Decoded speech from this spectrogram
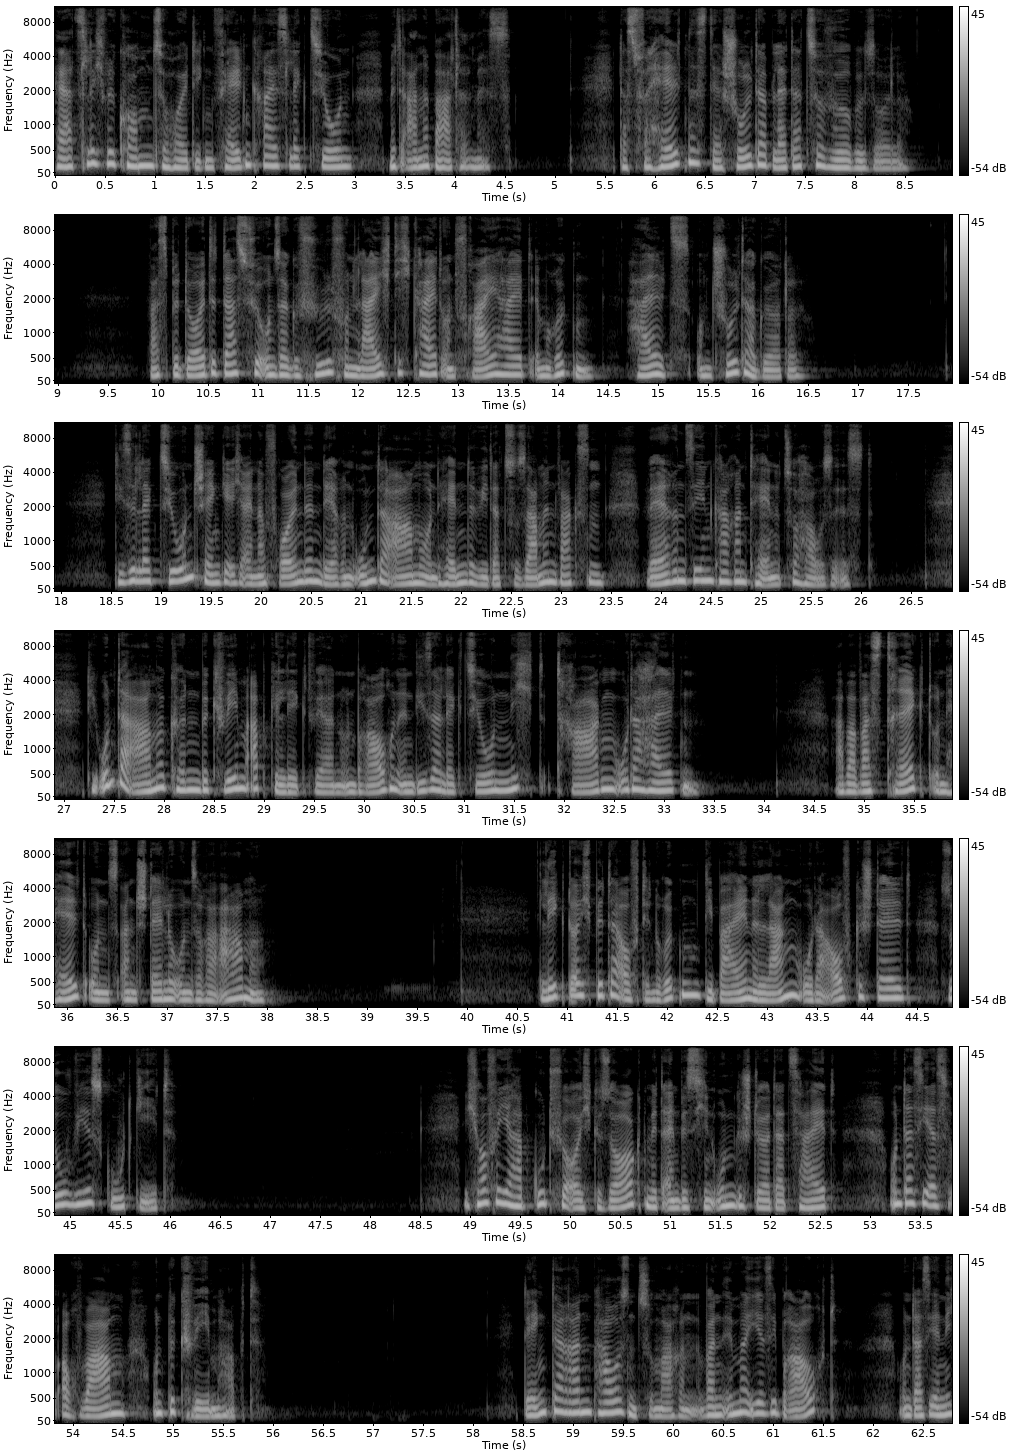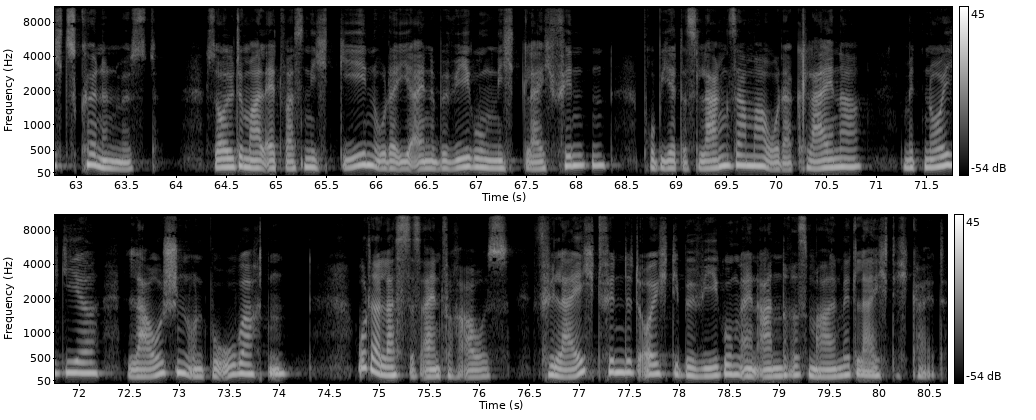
Herzlich willkommen zur heutigen Feldenkreis-Lektion mit Anne Bartelmes. Das Verhältnis der Schulterblätter zur Wirbelsäule. Was bedeutet das für unser Gefühl von Leichtigkeit und Freiheit im Rücken, Hals und Schultergürtel? Diese Lektion schenke ich einer Freundin, deren Unterarme und Hände wieder zusammenwachsen, während sie in Quarantäne zu Hause ist. Die Unterarme können bequem abgelegt werden und brauchen in dieser Lektion nicht tragen oder halten. Aber was trägt und hält uns anstelle unserer Arme? Legt euch bitte auf den Rücken, die Beine lang oder aufgestellt, so wie es gut geht. Ich hoffe, ihr habt gut für euch gesorgt mit ein bisschen ungestörter Zeit und dass ihr es auch warm und bequem habt. Denkt daran, Pausen zu machen, wann immer ihr sie braucht und dass ihr nichts können müsst. Sollte mal etwas nicht gehen oder ihr eine Bewegung nicht gleich finden, probiert es langsamer oder kleiner, mit Neugier, lauschen und beobachten oder lasst es einfach aus. Vielleicht findet euch die Bewegung ein anderes Mal mit Leichtigkeit.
